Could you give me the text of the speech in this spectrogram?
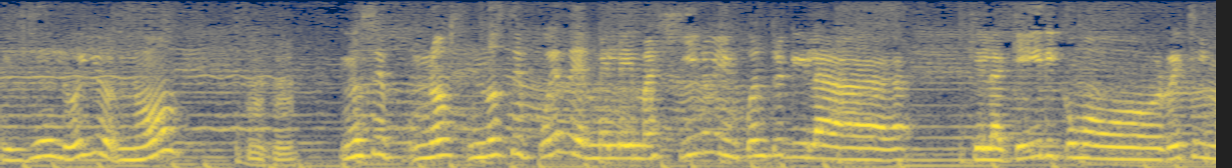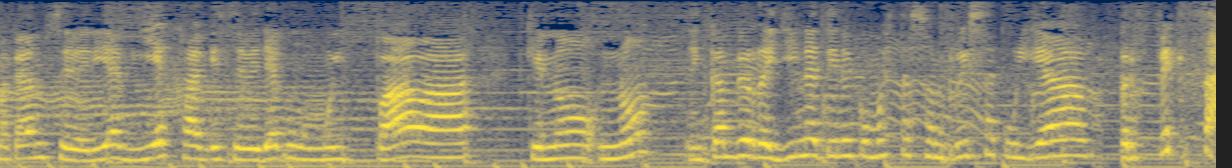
el día del hoyo, no. No se, no, no se puede, me la imagino y encuentro que la que la Katie como Rachel McAdams se vería vieja, que se vería como muy pava, que no, no, en cambio Regina tiene como esta sonrisa culiada perfecta.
